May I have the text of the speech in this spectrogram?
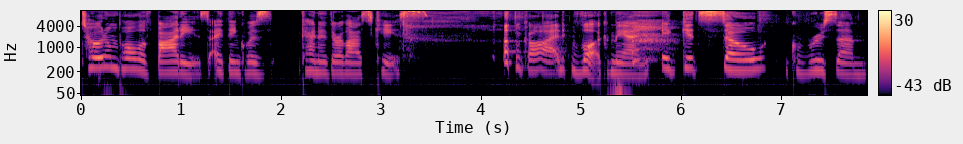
totem pole of bodies, I think was kind of their last case. oh God. Look, man, it gets so gruesome.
